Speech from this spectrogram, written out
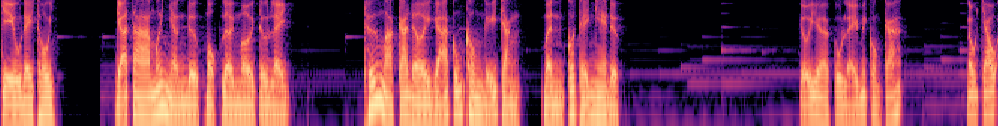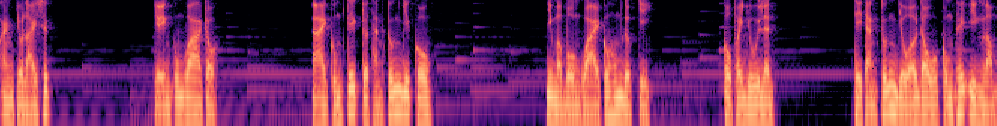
Chiều đây thôi. Gã ta mới nhận được một lời mời từ lệ. Thứ mà cả đời gã cũng không nghĩ rằng mình có thể nghe được. Gửi à, cô lệ mấy con cá. Nấu cháo ăn cho lại sức. Chuyện cũng qua rồi. Ai cũng tiếc cho thằng Tuấn với cô. Nhưng mà buồn hoài cũng không được gì. Cô phải vui lên. Thì thằng Tuấn dù ở đâu cũng thấy yên lòng.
